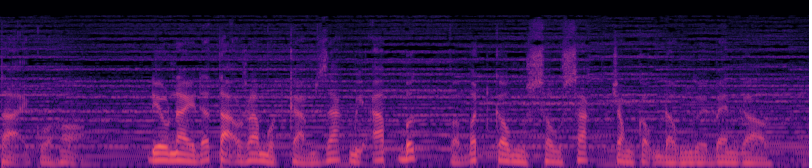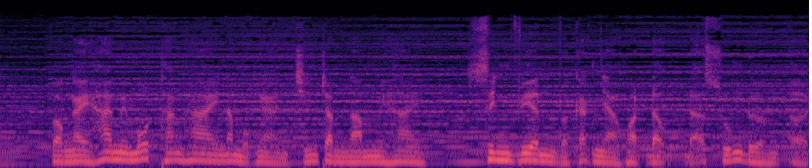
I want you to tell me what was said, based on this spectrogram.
tại của họ. Điều này đã tạo ra một cảm giác bị áp bức và bất công sâu sắc trong cộng đồng người Bengal. Vào ngày 21 tháng 2 năm 1952, sinh viên và các nhà hoạt động đã xuống đường ở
